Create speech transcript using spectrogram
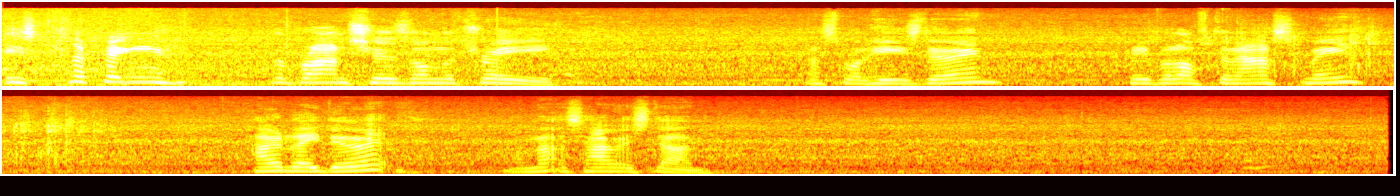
He's clipping the branches on the tree. That's what he's doing. People often ask me how they do it, and that's how it's done.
